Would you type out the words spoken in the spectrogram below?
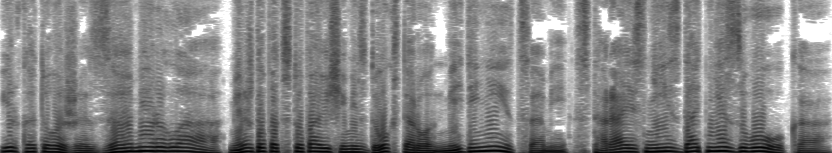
Ирка тоже замерла между подступающими с двух сторон меденицами, стараясь не издать ни звука.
